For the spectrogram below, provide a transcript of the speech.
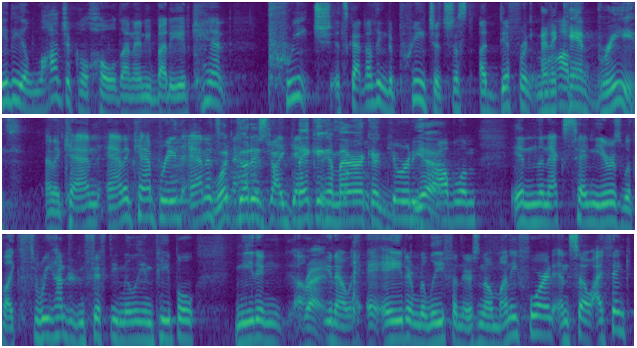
ideological hold on anybody. It can't preach. It's got nothing to preach. It's just a different And it can't breathe. And it can, and it can't breathe, and it's What good is making America- security yeah. problem in the next 10 years with like 350 million people needing, uh, Right. you know, aid and relief, and there's no money for it. And so I think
